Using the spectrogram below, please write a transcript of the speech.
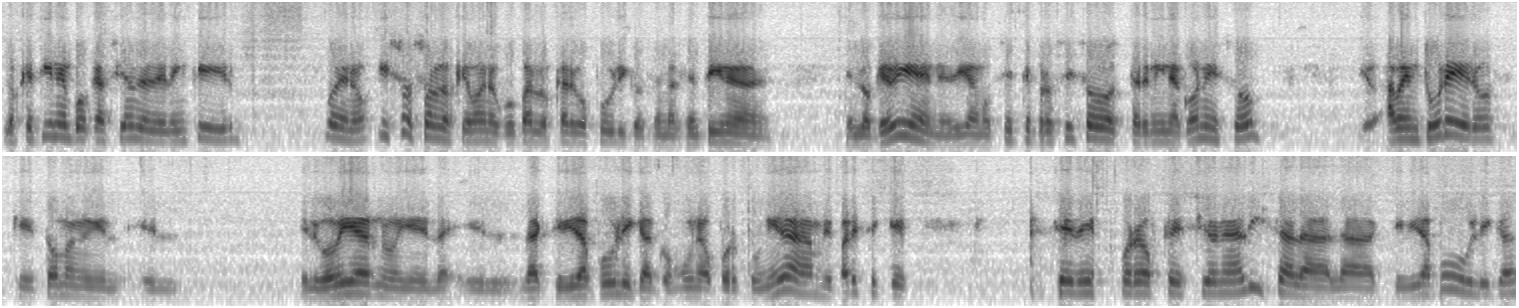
los que tienen vocación de delinquir, bueno, esos son los que van a ocupar los cargos públicos en Argentina en lo que viene, digamos. Este proceso termina con eso. Aventureros que toman el, el, gobierno y la actividad pública como una oportunidad, me parece que se desprofesionaliza la, actividad pública,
